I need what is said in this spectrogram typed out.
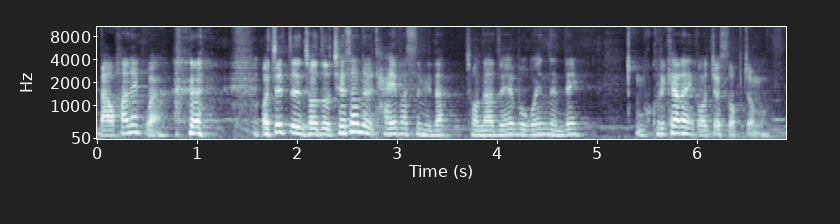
나 화낼 거야. 어쨌든 저도 최선을 다해봤습니다. 전화도 해보고 했는데 뭐 그렇게 하라니까 어쩔 수 없죠, 뭐.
